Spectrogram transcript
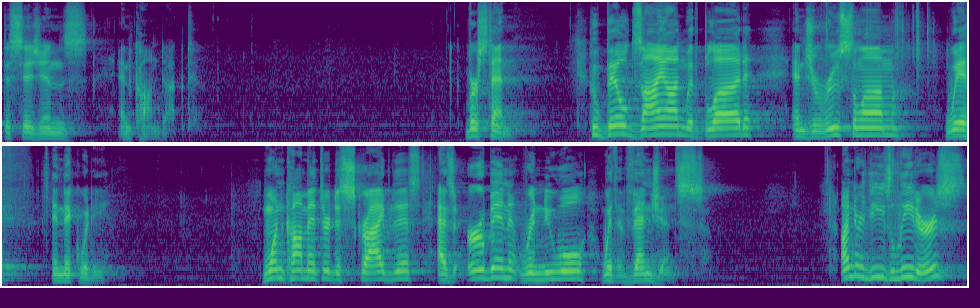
decisions and conduct. Verse 10 Who build Zion with blood and Jerusalem with iniquity. One commenter described this as urban renewal with vengeance. Under these leaders,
